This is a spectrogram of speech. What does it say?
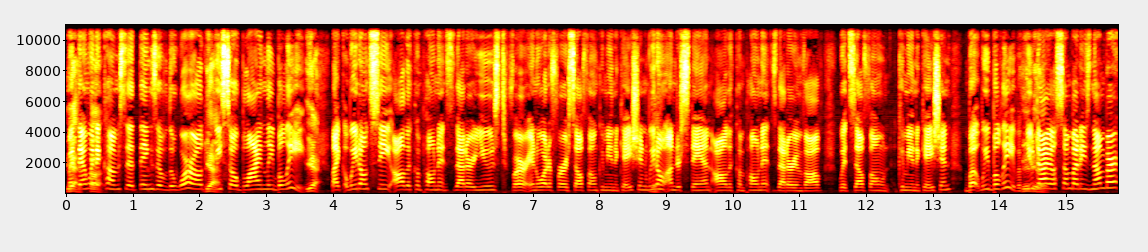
But yeah, then when uh, it comes to things of the world, yeah. we so blindly believe. Yeah. Like we don't see all the components that are used for in order for cell phone communication. We don't understand all the components that are involved with cell phone communication, but we believe. If we you do. dial somebody's number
